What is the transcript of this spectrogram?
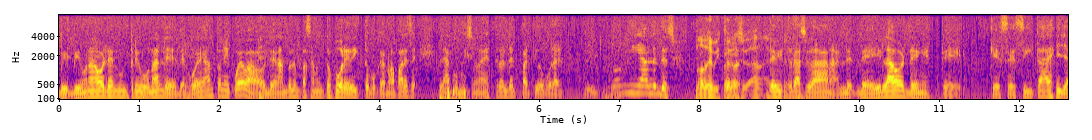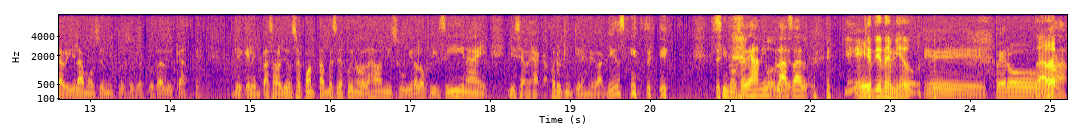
vi, vi una orden en un tribunal de- del juez Anthony Cueva ordenando el emplazamiento por edicto porque no aparece la comisionada estelar del Partido Popular. No, ni hables de eso. No, de Victoria Pero Ciudadana. De Victoria Ciudadana. Le- leí la orden este que se cita a ella, vi la moción incluso que tú radicaste, de que el emplazador yo no sé cuántas veces fue y no lo dejaban ni subir a la oficina y, y decía, ven acá, pero ¿quién tiene miedo a quién? Si, si- si no se dejan emplazar. ¿Quién Este, que tiene miedo? Eh, pero Nada. nada.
